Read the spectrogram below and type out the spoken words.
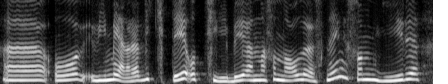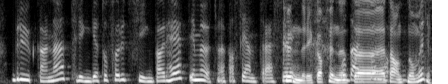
Eh, og vi mener det er viktig å tilby en nasjonal løsning som gir brukerne trygghet og forutsigbarhet i møte med pasientreiser. Kunne dere ikke ha funnet derfor- eh, et annet nummer?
